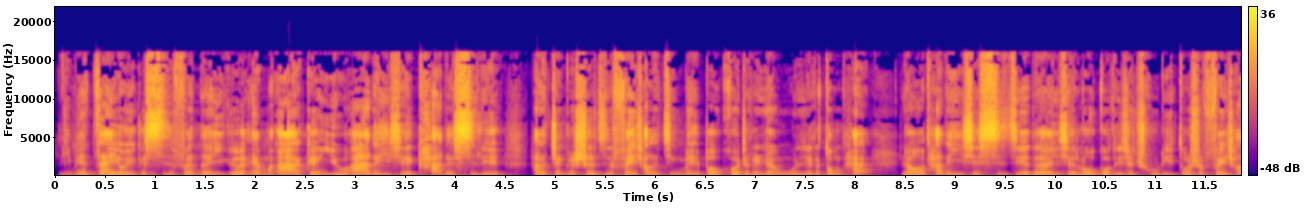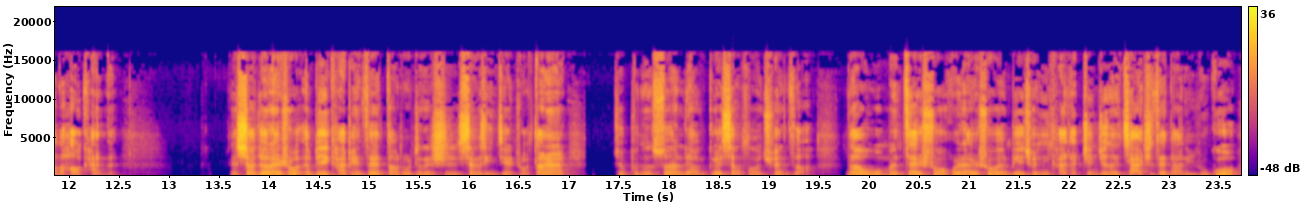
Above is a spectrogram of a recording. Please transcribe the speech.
里面再有一个细分的一个 MR 跟 UR 的一些卡的系列，它的整个设计非常的精美，包括这个人物的这个动态，然后它的一些细节的一些 logo 的一些处理都是非常的好看的。相较来说，NBA 卡片在当中真的是相形见绌。当然，这不能算两个相同的圈子啊。那我们再说回来，说 NBA 球星卡它真正的价值在哪里？如果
